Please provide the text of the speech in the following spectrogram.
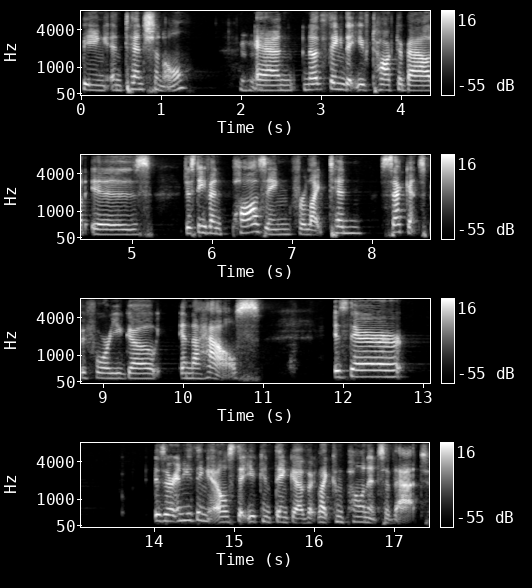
being intentional. Mm-hmm. And another thing that you've talked about is just even pausing for like 10 seconds before you go in the house. Is there is there anything else that you can think of like components of that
